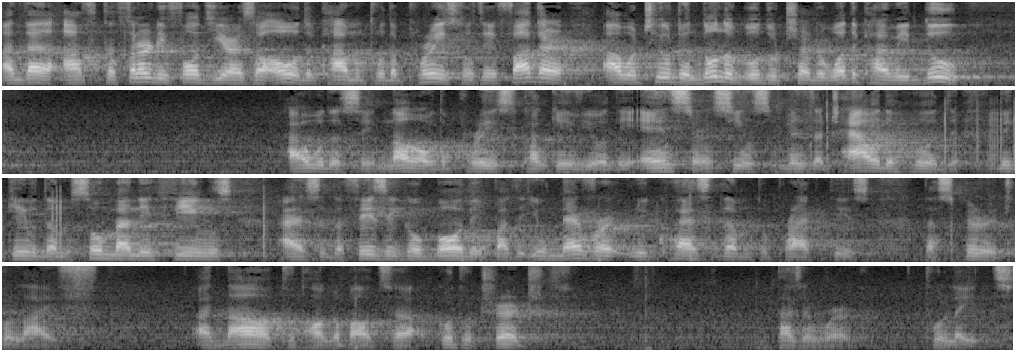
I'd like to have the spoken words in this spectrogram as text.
and then after 30, 40 years old, come to the priest to say, Father, our children don't go to church. What can we do? I would say none of the priests can give you the answer since in the childhood we give them so many things as the physical body, but you never request them to practice the spiritual life. And now to talk about uh, go to church doesn't work. Too late.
